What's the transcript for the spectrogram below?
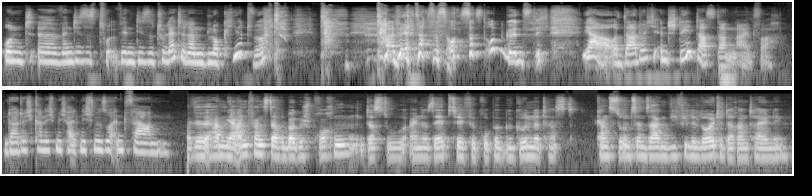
Und äh, wenn, dieses, wenn diese Toilette dann blockiert wird, dann das ist äußerst ungünstig. Ja, und dadurch entsteht das dann einfach. Und dadurch kann ich mich halt nicht mehr so entfernen. Wir haben ja anfangs darüber gesprochen, dass du eine Selbsthilfegruppe gegründet hast. Kannst du uns denn sagen, wie viele Leute daran teilnehmen?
